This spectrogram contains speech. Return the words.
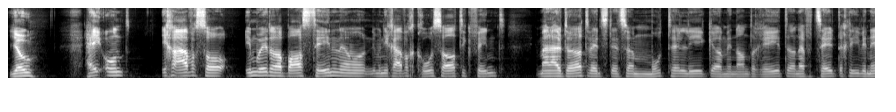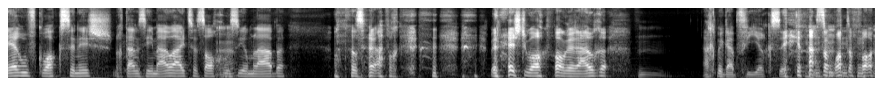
Jo. Hey, und ich habe einfach so immer wieder ein paar Szenen, die ich einfach großartig finde. Ich meine, auch dort, wenn sie dann so im Motel liegen und miteinander reden und er erzählt ein bisschen, wie er aufgewachsen ist, nachdem sie ihm auch ein, zwei Sachen aus ihrem Leben. Und dass er einfach. Wann hast du angefangen zu rauchen? Hm. Ich bin, glaube vier gesehen. Also, what the fuck?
